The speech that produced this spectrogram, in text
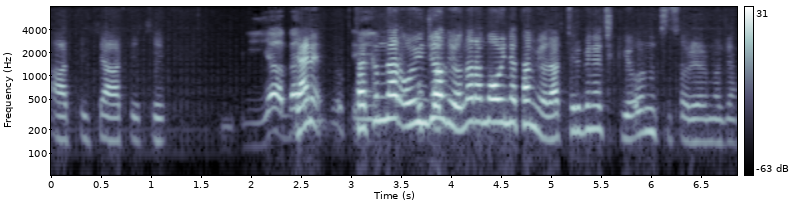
Artı 2 artı 2. Ya ben Yani takımlar oyuncu bu- alıyorlar ama oynatamıyorlar. Tribüne çıkıyor. Onun için soruyorum hocam.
